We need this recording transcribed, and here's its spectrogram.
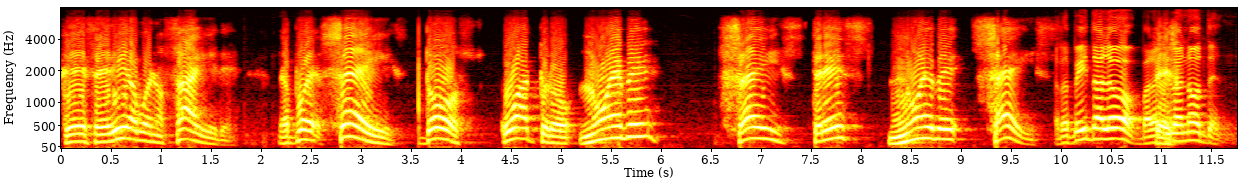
que sería Buenos Aires. Después 6, 2, 4, 9, 6, 3, 9, 6. Repítalo para que lo anoten.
